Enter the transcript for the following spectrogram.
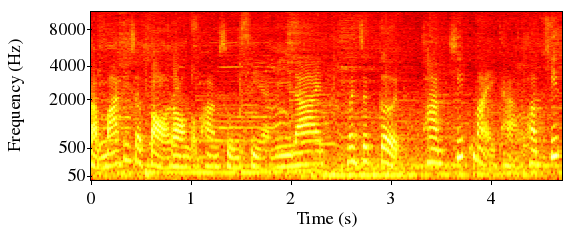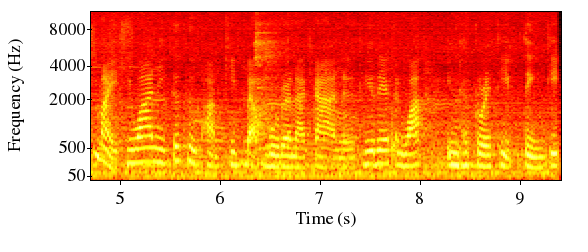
สามารถที่จะต่อรองกับความสูญเสียนี้ได้ มันจะเกิดความคิดใหม่ค่ะ ความคิดใหม่ที่ว่านี้ก็คือความคิดแบบบูรณาการหรือที่เรียกกันว่า integrative thinking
